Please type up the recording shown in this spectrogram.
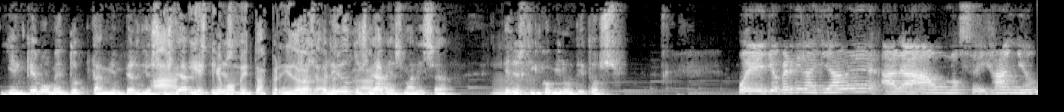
¿Y en qué momento también perdió sus ah, llaves? ¿Y en qué momento has perdido las llaves? perdido tus llaves, Marisa? Mm. Tienes cinco minutitos. Pues yo perdí las llaves hará unos seis años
